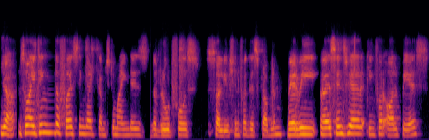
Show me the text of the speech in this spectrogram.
Yeah. So I think the first thing that comes to mind is the brute force solution for this problem, where we, uh, since we are looking for all pairs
